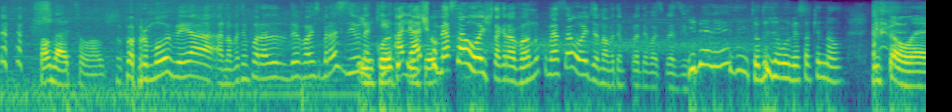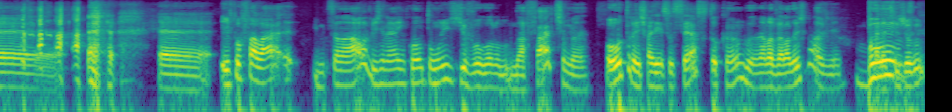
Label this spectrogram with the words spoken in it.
Saudade, São Alves. Pra promover a, a nova temporada do The Voice Brasil, né? Enquanto- que, aliás, enquanto- começa hoje, tá gravando, começa hoje a nova temporada do The Voice Brasil. Que beleza, hein? Todos vamos ver, só que não. Então, é. é... E por falar em São Alves, né? Enquanto uns divulgam na Fátima, outras fazem sucesso tocando na novela das nove. Parece que, o jogo,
